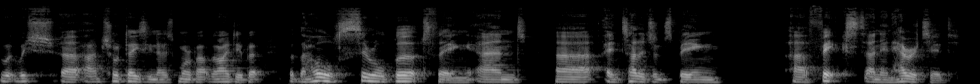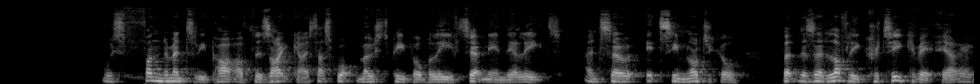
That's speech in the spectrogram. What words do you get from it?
which uh, I'm sure Daisy knows more about than I do, but but the whole Cyril Burt thing and uh, intelligence being uh, fixed and inherited was fundamentally part of the zeitgeist. That's what most people believed, certainly in the elite, and so it seemed logical. But there's a lovely critique of it. I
